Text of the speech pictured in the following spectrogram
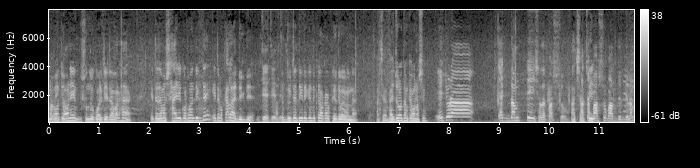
মোটামুটি অনেক সুন্দর কোয়ালিটি এটা আবার হ্যাঁ? এটা যেমন শারীরিক গঠনের দিক দিয়ে এটা কালারের দিক দিয়ে। জি জি আচ্ছা জি। দুইটার দিক দিয়ে কিন্তু কেউ ফেলতে পারবেন না। আচ্ছা ভাই দাম কেমন আসে? এই জোড়া একদম তেইশ হাজার পাঁচশো। আচ্ছা, আচ্ছা পাঁচশো বাদ দিয়ে দিলাম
